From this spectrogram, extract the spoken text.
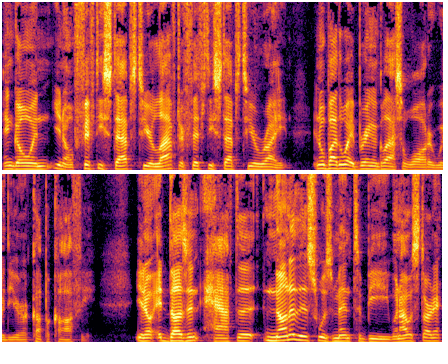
and going, you know, 50 steps to your left or 50 steps to your right. And oh, by the way, bring a glass of water with you or a cup of coffee. You know, it doesn't have to, none of this was meant to be, when I was starting,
